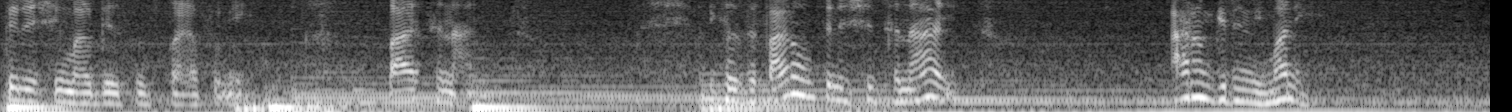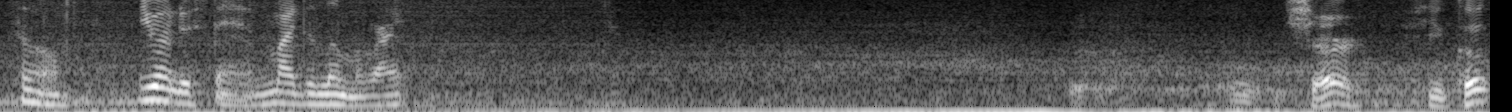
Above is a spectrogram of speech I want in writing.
finishing my business plan for me by tonight. Because if I don't finish it tonight, I don't get any money. So, you understand my dilemma, right? Sure, if you cook.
